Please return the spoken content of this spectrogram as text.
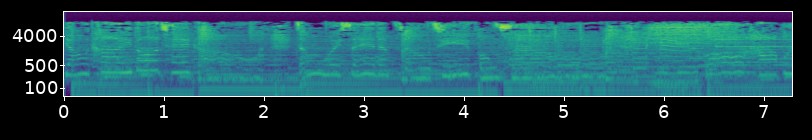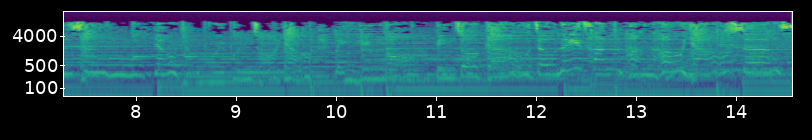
有太多奢求，怎会舍得就此放手？下半生没有人陪伴左右，宁愿我变做狗，做你亲朋好友。想想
